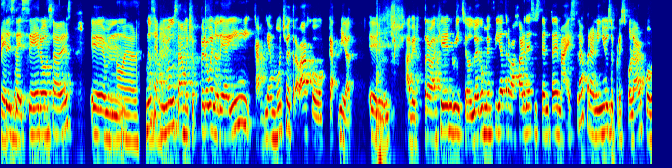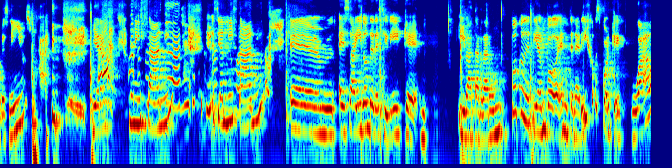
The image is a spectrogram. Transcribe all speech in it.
desde cero, ¿sabes? Em, no sé, a mí me gustaba mucho. Pero bueno, de ahí cambié mucho de trabajo. Mira, eh, a ver, trabajé en retail, luego me fui a trabajar de asistente de maestra para niños de preescolar, pobres niños, y era Misani, y decían Misani. Eh, es ahí donde decidí que iba a tardar un poco de tiempo en tener hijos porque, wow,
